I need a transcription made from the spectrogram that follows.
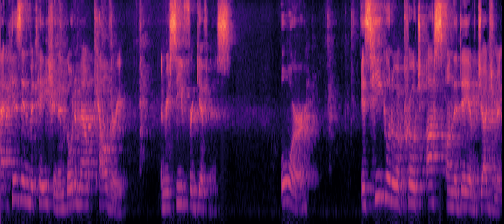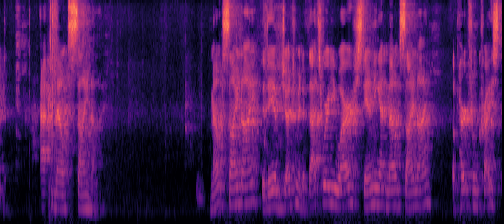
at His invitation and go to Mount Calvary and receive forgiveness? Or is He going to approach us on the day of judgment at Mount Sinai? Mount Sinai, the day of judgment, if that's where you are, standing at Mount Sinai, apart from Christ,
